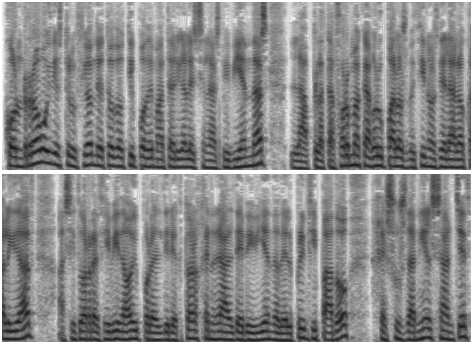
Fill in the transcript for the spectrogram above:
con robo y destrucción de todo tipo de materiales en las viviendas. La plataforma que agrupa a los vecinos de la localidad ha sido recibida hoy por el director general de Vivienda del Principado, Jesús Daniel Sánchez,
